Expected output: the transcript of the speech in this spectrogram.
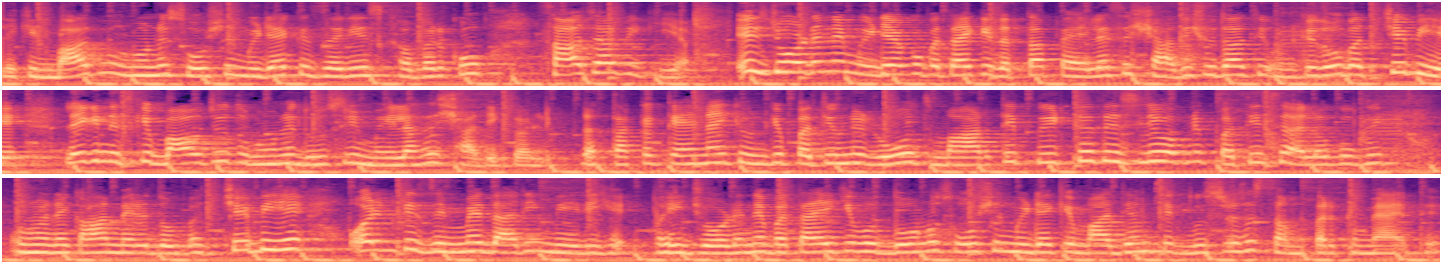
लेकिन बाद में उन्होंने सोशल मीडिया के ज़रिए इस खबर को साझा भी किया। इस जोड़े ने मीडिया को बताया कि दत्ता पहले से शादीशुदा थी, उनके दो बच्चे भी है, लेकिन इसके बावजूद उन्होंने दूसरी महिला से शादी कर ली। दत्ता का कहना है कि उनके पति उन्हें रोज मारते, पीटते थे, इसलिए वो अपने पति से अलग हो गई। उन्होंने कहा, मेरे दो बच्चे भी हैं और इनकी ज़िम्मेदारी मेरी है। वही जोड़े ने बताया कि वो दोनों सोशल मीडिया के माध्यम से एक दूसरे से संपर्क में आए थे।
